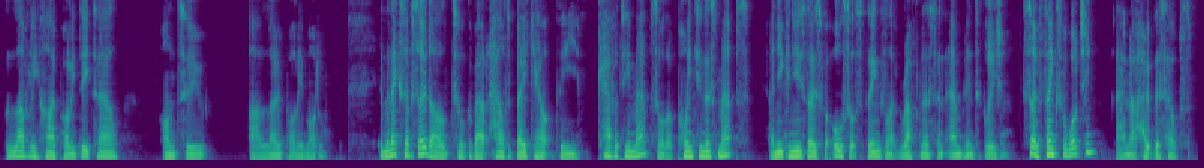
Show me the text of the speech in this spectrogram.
lovely high poly detail onto our low poly model. In the next episode, I'll talk about how to bake out the cavity maps or the pointiness maps and you can use those for all sorts of things like roughness and ambient occlusion. So thanks for watching, and I hope this helps.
